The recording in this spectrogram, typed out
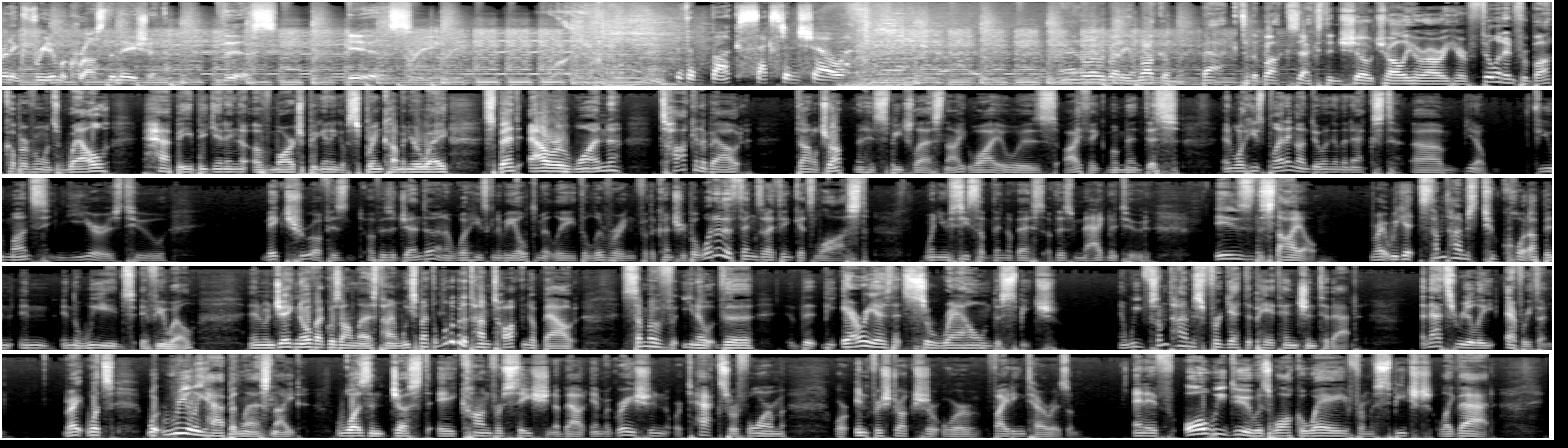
Spreading freedom across the nation. This is The Buck Sexton Show. And hello, everybody, and welcome back to the Buck Sexton Show. Charlie Harary here, filling in for Buck. Hope everyone's well happy beginning of March, beginning of spring coming your way. Spent hour one talking about Donald Trump and his speech last night, why it was, I think, momentous, and what he's planning on doing in the next, um, you know, few months, and years to make true of his of his agenda and of what he's going to be ultimately delivering for the country. But one of the things that I think gets lost when you see something of this of this magnitude is the style. Right? We get sometimes too caught up in, in, in the weeds, if you will. And when Jake Novak was on last time, we spent a little bit of time talking about some of, you know, the the, the areas that surround the speech. And we sometimes forget to pay attention to that. And that's really everything right? What's what really happened last night wasn't just a conversation about immigration or tax reform or infrastructure or fighting terrorism. And if all we do is walk away from a speech like that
